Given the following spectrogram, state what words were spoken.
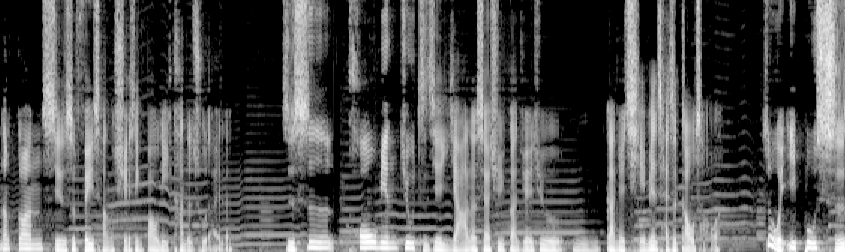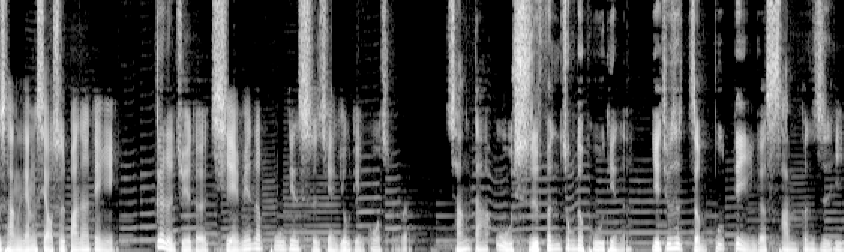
那段其实是非常血腥暴力，看得出来的。只是后面就直接压了下去，感觉就嗯，感觉前面才是高潮啊。作为一部时长两小时半的电影，个人觉得前面的铺垫时间有点过长了，长达五十分钟的铺垫啊，也就是整部电影的三分之一，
